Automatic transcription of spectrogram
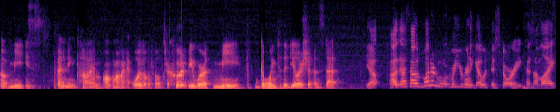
of me spending time on my oil filter could be worth me going to the dealership instead. Yep. Uh, that's I was wondering where you were going to go with this story because I'm like,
